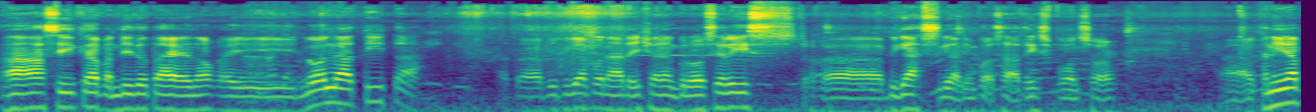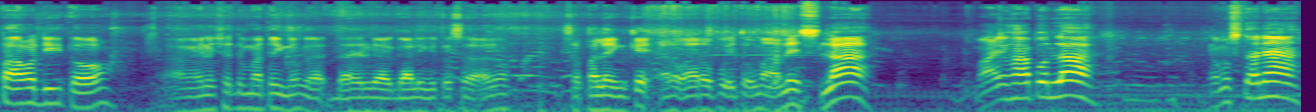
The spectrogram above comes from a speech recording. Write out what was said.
Ah, sikap. Andito tayo no, kay Lola Tita. At ah, bibigyan po natin siya ng groceries tsaka bigas galing po sa ating sponsor. Ah, kanina pa ako dito. Ah, ngayon siya dumating no dahil ga- galing ito sa ano sa palengke. Araw-araw po ito umalis. La! Maayong hapon la. Kamusta na?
